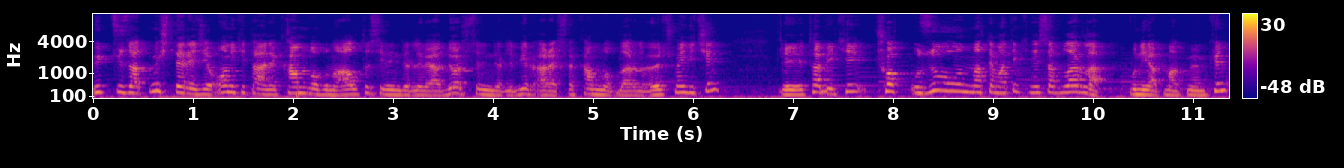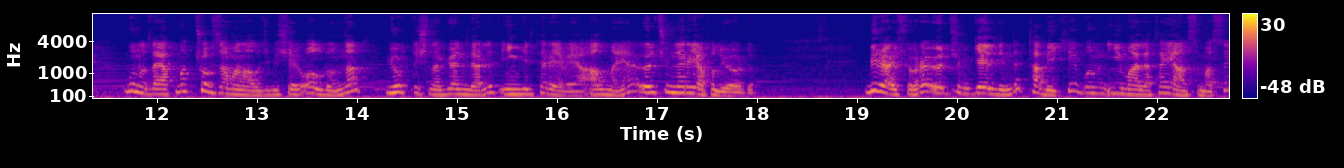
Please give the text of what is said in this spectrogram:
360 derece 12 tane kam lobunu 6 silindirli veya 4 silindirli bir araçta kam loblarını ölçmek için e, tabii ki çok uzun matematik hesaplarla bunu yapmak mümkün. Bunu da yapmak çok zaman alıcı bir şey olduğundan yurt dışına gönderilip İngiltere'ye veya Almanya'ya ölçümleri yapılıyordu. Bir ay sonra ölçüm geldiğinde tabii ki bunun imalata yansıması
